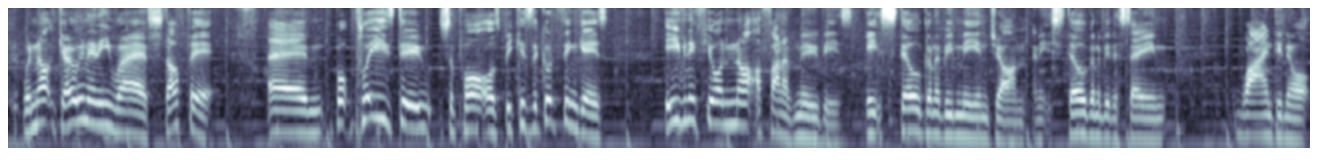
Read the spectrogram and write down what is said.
We're not going anywhere. Stop it. Um, but please do support us because the good thing is, even if you're not a fan of movies, it's still going to be me and John, and it's still going to be the same winding up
